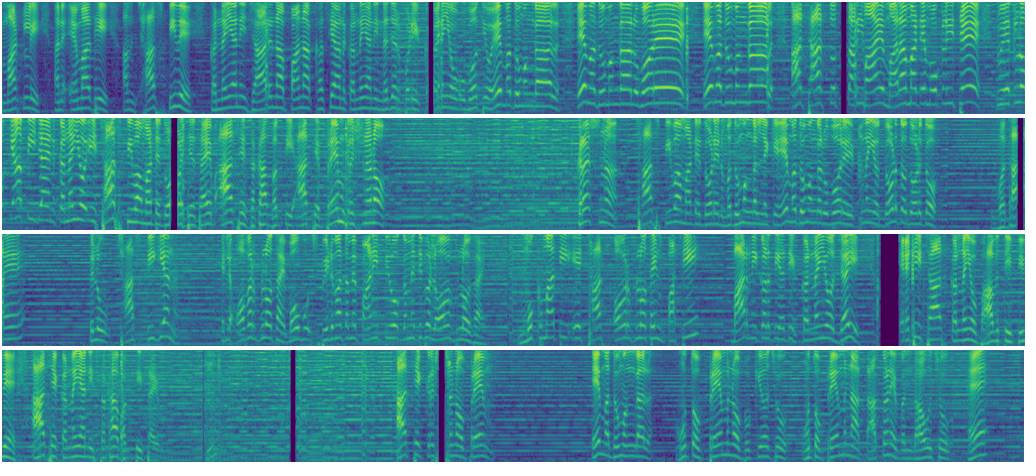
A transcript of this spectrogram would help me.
માટલી અને એમાંથી આમ છાશ પીવે. કનૈયાની ઝાડના પાના ખસ્યા અને કનૈયાની નજર પડી. કનૈયો ઊભો થયો, એ મધુમંગલ એ મધુમંગલ ઊભો રે, એ મધુમંગલ, આ છાશ તો તારી માએ મારા માટે મોકલી છે. તું એકલો ક્યાં પી જાય? ને કનૈયો એ છાશ પીવા માટે દોડે છે. સાહેબ, આ છે સખા ભક્તિ, આ છે પ્રેમ કૃષ્ણનો કૃષ્ણ છાસ પીવા માટે દોડે ને મધુમંગલ ને કે એ મધુમંગલ ઊભો રે, કનૈયો દોડતો દોડતો. વધારે પેલું છાસ પી ગયા ને, એટલે ઓવરફ્લો થાય. બહુ સ્પીડમાં તમે પાણી પીવો, ગમે તે એટલે ઓવરફ્લો થાય. મુખમાંથી એ છાસ ઓવરફ્લો થઈને પાછી બહાર નીકળતી હતી. કનૈયો જઈ એથી છાસ કનૈયો ભાવતી પીવે. આ છે કનૈયાની સખા ભક્તિ સાહેબ. આ છે કૃષ્ણનો પ્રેમ. એ મધુમંગલ હું તો પ્રેમનો ભૂક્યો છું હું તો પ્રેમના તાતણે બંધાવું છું. હે?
